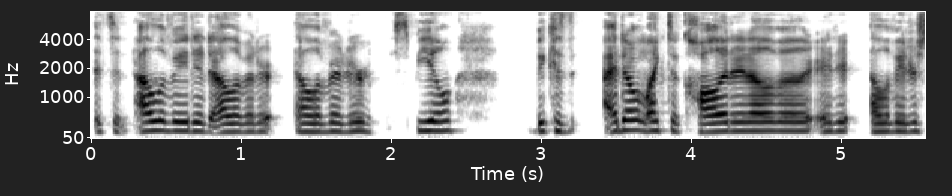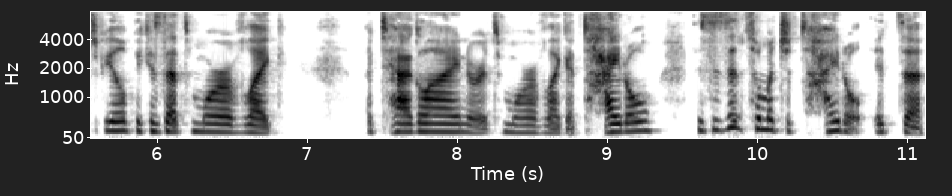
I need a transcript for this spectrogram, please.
it's an elevated elevator, elevator spiel, because I don't like to call it an elevator, elevator spiel because that's more of like a tagline or it's more of like a title. This isn't so much a title. It's a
